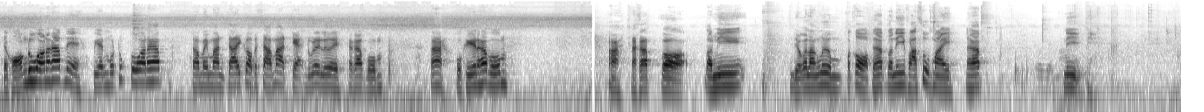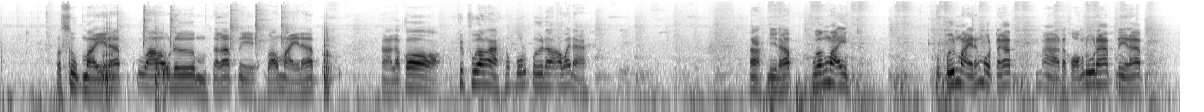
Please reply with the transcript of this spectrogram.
เจ้าของดูเอานะครับนี่เปลี่ยนหมดทุกตัวนะครับ ถ้าไม่มั่นใจก็ไปสามารถแกะดูได้เลยนะครับผมอะโอเคนะครับผมอะนะครับก็ตอนนี้เดี๋ยวกำลังเริ่มประกอบนะครับ ตอนนี้ฝาสูบใหม่นะครับ นี่ฝาสูบใหม่นะครับวาล์วเดิมนะครับนี่วาล์วใหม่นะครับอ่าแล้วก็ชุดเฟืองอะลูกโป่งลูกปืนเอาไว้ไหนอะนี่นะครับเฟืองใหม่ลูกปืนใหม่ทั้งหมดนะครับอ่าแต่ของดูนะครับนี่นะครับ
